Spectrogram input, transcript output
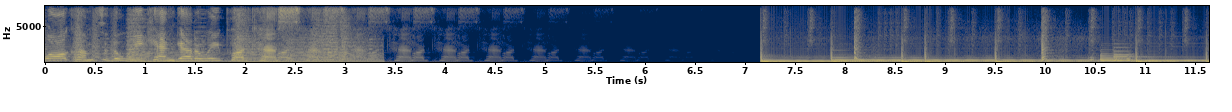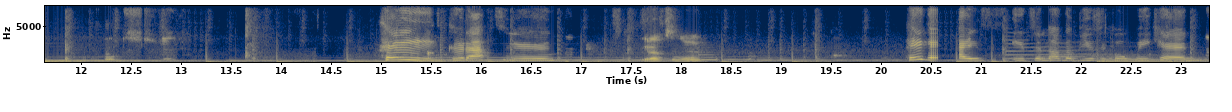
welcome to the Weekend Getaway podcast. Hey, good afternoon. Good afternoon. Hey guys, it's another beautiful weekend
